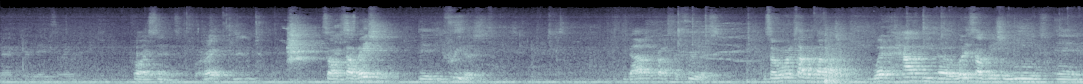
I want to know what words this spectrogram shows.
back three days later. For our sins, right? So our salvation, he freed us. He died on the cross to free us. So we're going to talk about what how uh, what does salvation means and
